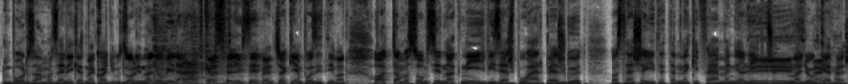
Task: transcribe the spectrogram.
Borzalmas zenéket meghagyjuk. Zoli, nagyon vidámat, köszönjük szépen, csak ilyen pozitívan. Adtam a szomszédnak négy vizes pohár pesgőt, aztán segítettem neki felmenni a lépcsőn. Nagyon meg, kedves.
